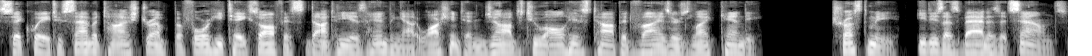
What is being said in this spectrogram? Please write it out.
sick way to sabotage Trump before he takes office. He is handing out Washington jobs to all his top advisors like candy. Trust me, it is as bad as it sounds.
